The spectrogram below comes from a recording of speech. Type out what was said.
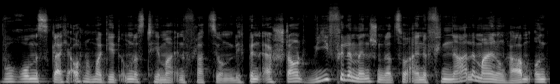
worum es gleich auch nochmal geht, um das Thema Inflation. Und ich bin erstaunt, wie viele Menschen dazu eine finale Meinung haben und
